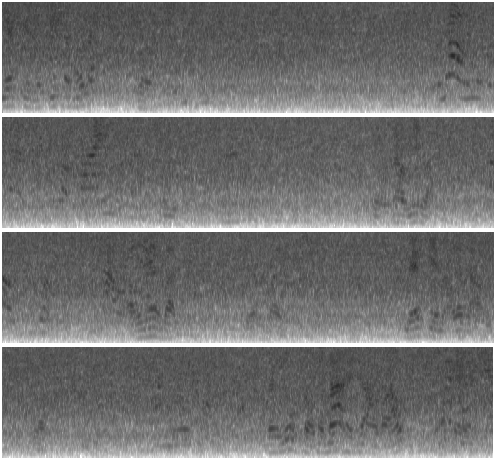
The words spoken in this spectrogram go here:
แยกเป็นมาคิดกันหมดแล้วเดี๋ยวเรานี่ว่ะเอาเนี่ยบ้านเดี๋ยวไม่แม่เปลี่ยนเอาแล้วเอาในลูกสองคณะให้จะเอาเอาท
